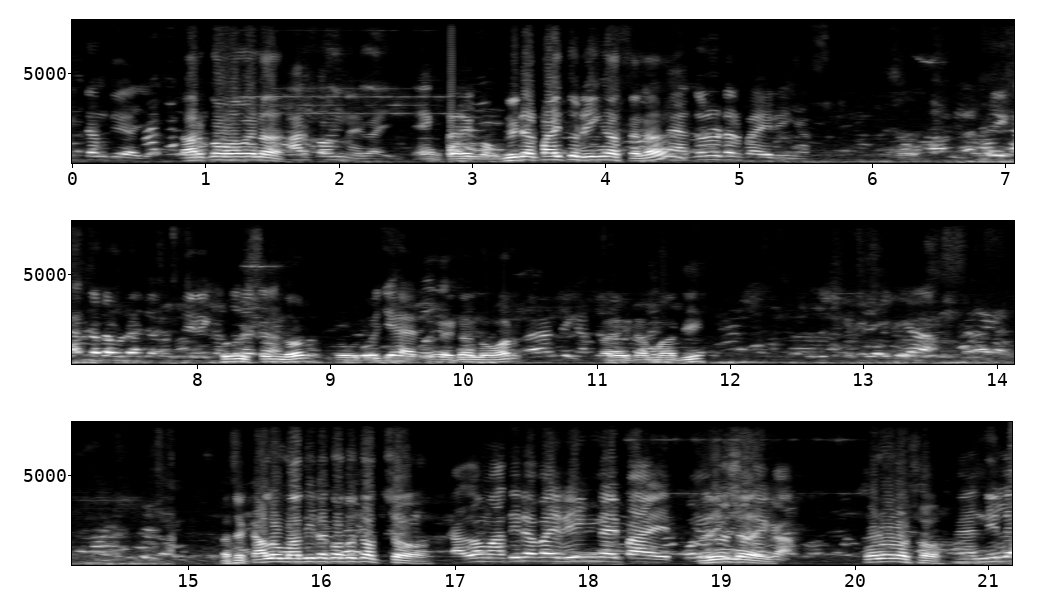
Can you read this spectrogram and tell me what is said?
একদম দুই হাজার। আর কম হবে না? আর কম নাই ভাই একবারে কম। দুইটার পাই তো রিং আছে না? হ্যাঁ দোনোটার পায়ে রিং আছে। খুবই সুন্দর। হ্যাঁ। এটা নর আর এটা মাদি। আচ্ছা কালো মাদিটা কত চাচ্ছ? কালো মাদিরা ভাই রিং নাই পায়ে রিং পনেরোশো টাকা। পনেরোশো। হ্যাঁ নিলে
